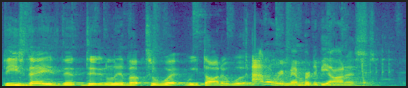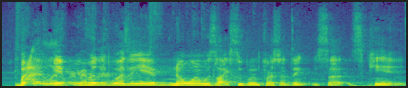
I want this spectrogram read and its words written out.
These days that didn't live up to what we thought it would. I don't remember to be honest. But I it, really it, don't it really wasn't. Yeah, no one was like super impressed. I think besides Ken.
